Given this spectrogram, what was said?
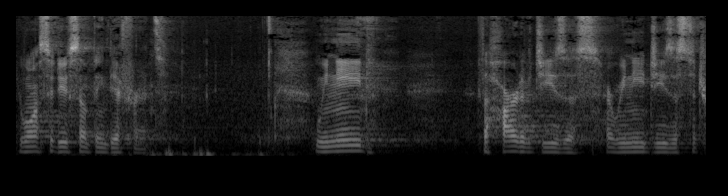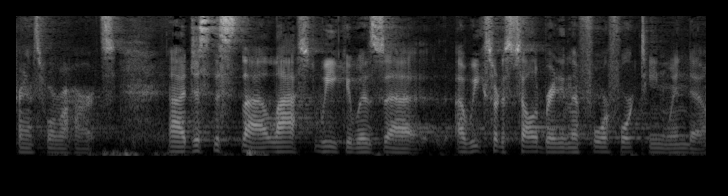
He wants to do something different. We need the heart of Jesus, or we need Jesus to transform our hearts. Uh, just this uh, last week, it was uh, a week sort of celebrating the 414 window.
